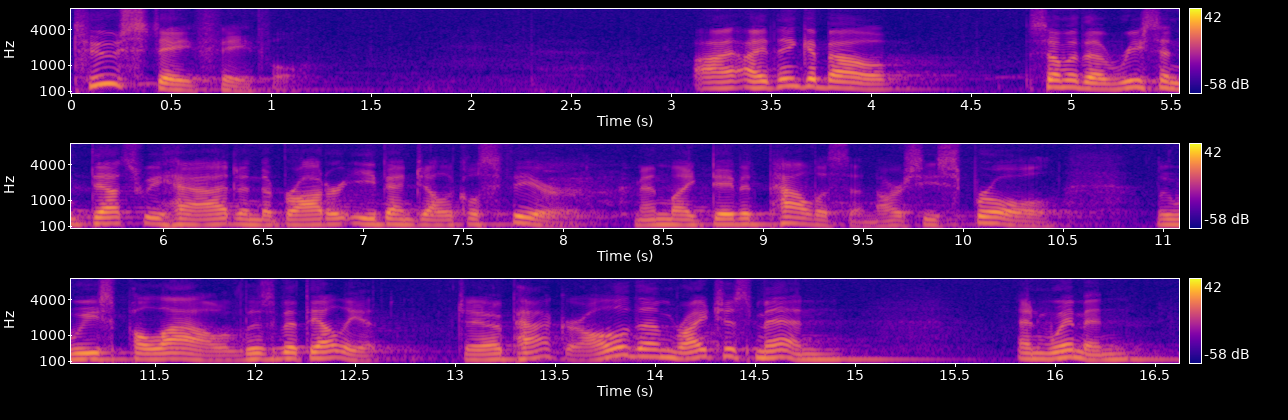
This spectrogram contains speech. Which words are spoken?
to stay faithful. I, think about some of the recent deaths we had in the broader evangelical sphere men like David Powlison, R.C. Sproul, Luis Palau, Elisabeth Elliot, J.I. Packer, all of them righteous men and women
